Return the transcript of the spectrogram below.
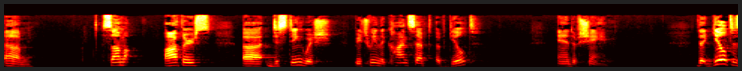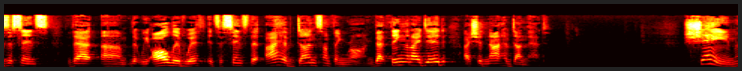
Um, some authors uh, distinguish between the concept of guilt and of shame. That guilt is a sense that, um, that we all live with. It's a sense that I have done something wrong. That thing that I did, I should not have done that. Shame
